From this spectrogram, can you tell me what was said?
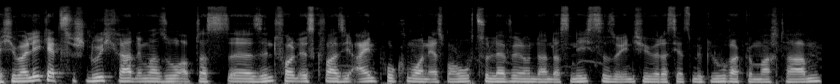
Ich überlege jetzt zwischendurch gerade immer so, ob das äh, sinnvoll ist, quasi ein Pokémon erstmal hochzuleveln und dann das nächste, so ähnlich wie wir das jetzt mit Glurak gemacht haben.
